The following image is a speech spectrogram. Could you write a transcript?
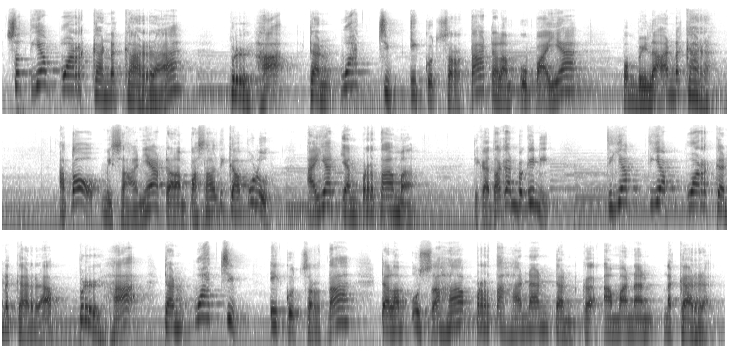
setiap warga negara berhak dan wajib ikut serta dalam upaya pembelaan negara. Atau misalnya dalam pasal 30 ayat yang pertama dikatakan begini, tiap-tiap warga negara berhak dan wajib ikut serta dalam usaha pertahanan dan keamanan negara.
